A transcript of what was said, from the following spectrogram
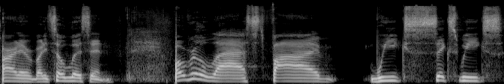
all right, everybody. So listen, over the last five weeks, six weeks,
